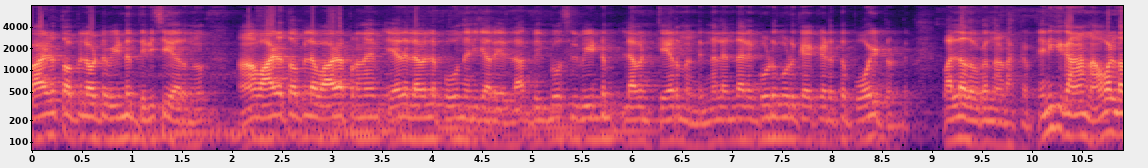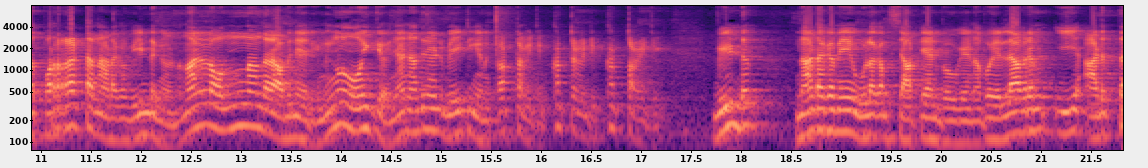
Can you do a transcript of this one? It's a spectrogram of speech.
വാഴത്തോപ്പിലോട്ട് വീണ്ടും തിരിച്ചു കയറുന്നു. ആ വാഴത്തോപ്പിലെ വാഴപ്രണയം ഏത് ലെവലിൽ പോകുന്ന എനിക്കറിയില്ല. ബിഗ് ബോസിൽ വീണ്ടും ലെവൻ കയറുന്നുണ്ട് ഇന്നലെ എന്തായാലും കൂടും കൊടുക്കൊക്കെ എടുത്ത് പോയിട്ടുണ്ട്. വല്ലതൊക്കെ നടക്കും. എനിക്ക് കാണണം. അവളുടെ പൊറട്ട നടക്കും വീണ്ടും കാണണം. നല്ല ഒന്നാം തരം അഭിനയമായിരിക്കും. നിങ്ങൾ നോക്കിയോ? ഞാൻ അതിനുവേണ്ടി വെയിറ്റിംഗ് ആണ്. കട്ട വെയിറ്റിംഗ് കട്ട വെയിറ്റിംഗ് കട്ട വെയിറ്റിംഗ് വീണ്ടും നാടകമേ ഉലകം സ്റ്റാർട്ട് ചെയ്യാൻ പോവുകയാണ്. അപ്പോൾ എല്ലാവരും ഈ അടുത്ത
